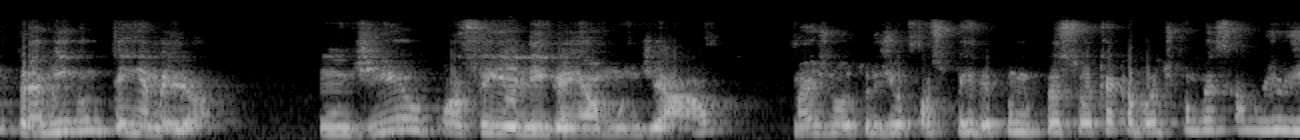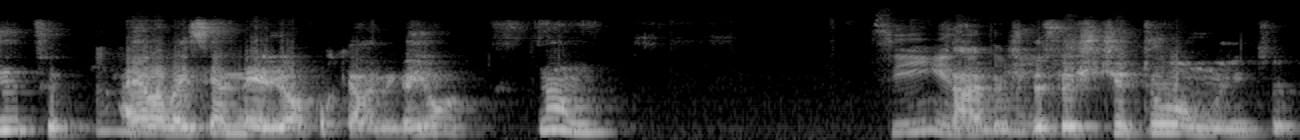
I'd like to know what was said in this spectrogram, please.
para mim, não tem a melhor. Um dia eu posso ir ali ganhar o Mundial, mas no outro dia eu posso perder para uma pessoa que acabou de começar no jiu-jitsu. Uhum. Aí ela vai ser a melhor porque ela me ganhou? Não. Sim, exatamente. Sabe? As pessoas titulam muito.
